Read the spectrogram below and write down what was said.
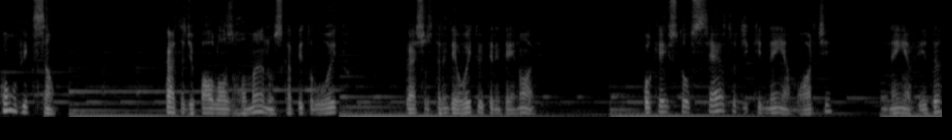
convicção. Carta de Paulo aos Romanos, capítulo 8, versos 38 e 39. Porque estou certo de que nem a morte, nem a vida,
